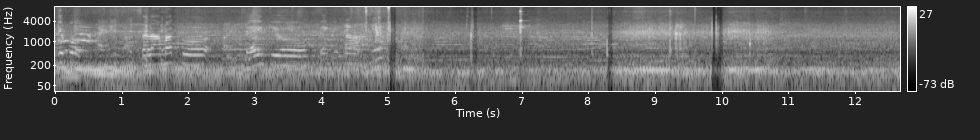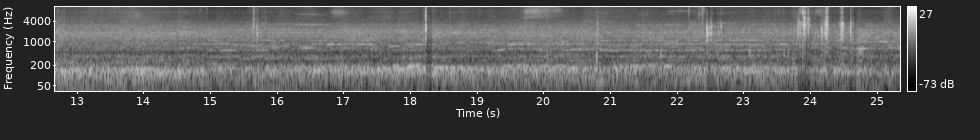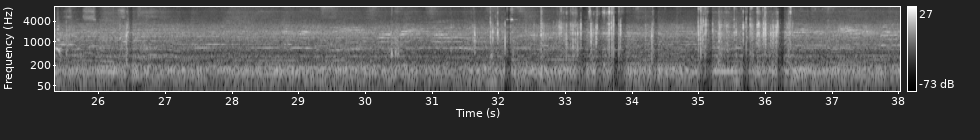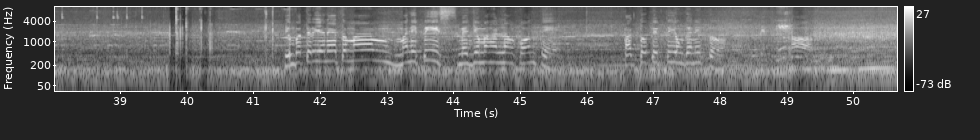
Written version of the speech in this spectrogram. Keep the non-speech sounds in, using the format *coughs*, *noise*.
thank you po. Salamat po. Thank you. Thank you po. Yung baterya na ito, ma'am, manipis. Medyo mahal ng konti. Tag 250 yung ganito. 250? Oh,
